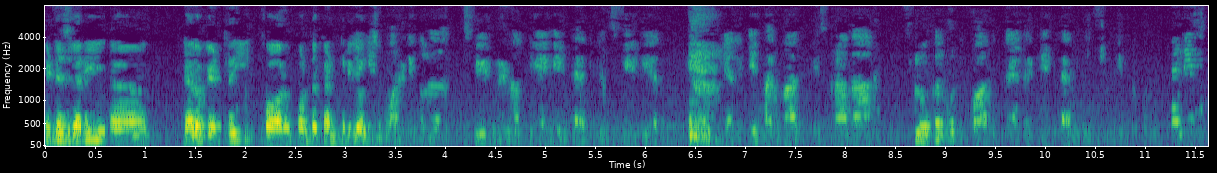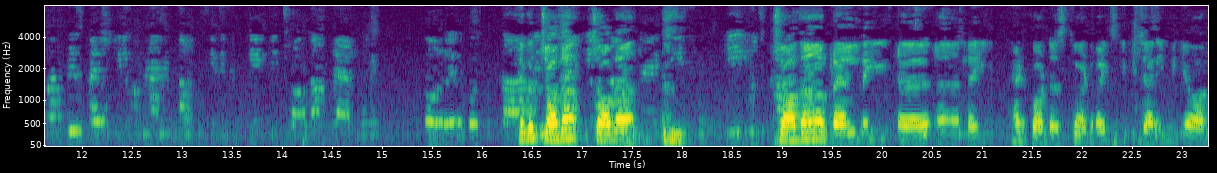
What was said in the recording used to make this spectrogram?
it is very derogatory for for the country also ਦੇਖੋ। 14 14 14 ਅਪ੍ਰੈਲ ਲਈ ਹੈੱਡਕੁਆਰਟਰਸ ਤੋਂ ਐਡਵਾਈਸ ਕੀਤੀ ਜਾ ਰਹੀ ਹੋਈ ਹੈ ਔਰ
